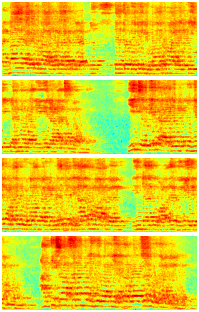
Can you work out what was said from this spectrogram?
അന്മാരായിട്ടുള്ള ആൾക്കാർ എന്തോ വലിയ വിവാദമാക്കി എന്നുള്ള രീതിയിലാണ് അച്ഛൻ പറഞ്ഞത്. ഈ ചെറിയ കാര്യം ഇങ്ങനെ വളരെ വിവാദമായിട്ട് ഇവിടുത്തെ പിതാക്കന്മാർക്ക് ഇതിന്റെ അകത്ത് വളരെ വലിയൊരു പങ്കുണ്ട്. അന്ത്യശാസനം എന്ന് പറഞ്ഞ് എത്ര പ്രാവശ്യം കൊടുക്കാൻ പറ്റില്ല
